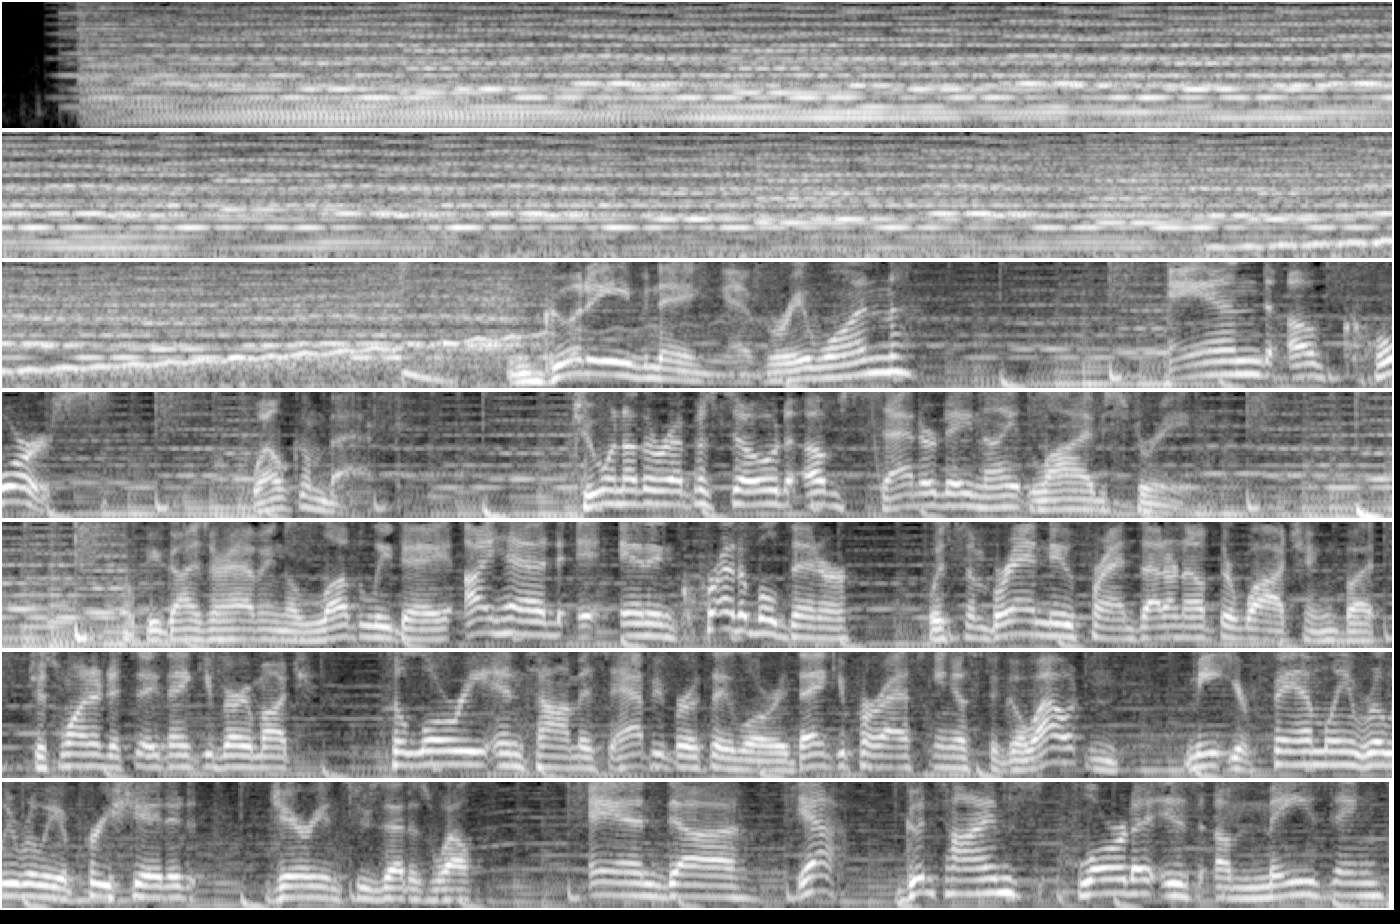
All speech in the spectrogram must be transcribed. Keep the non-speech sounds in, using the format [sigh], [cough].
Good evening, everyone. And of course, welcome back to another episode of Saturday Night Live Stream. Hope you guys are having a lovely day. I had an incredible dinner with some brand new friends. I don't know if they're watching, but just wanted to say thank you very much to Lori and Thomas. Happy birthday, Lori. Thank you for asking us to go out and meet your family. Really, really appreciate it. Jerry and Suzette as well. And uh, yeah, good times. Florida is amazing.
